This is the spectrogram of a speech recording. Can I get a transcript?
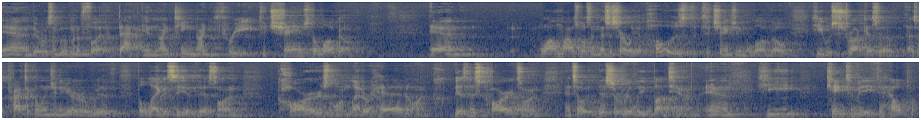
And there was a movement afoot back in 1993 to change the logo. And while Miles wasn't necessarily opposed to changing the logo, he was struck as a, as a practical engineer with the legacy of this on cars, on letterhead, on business cards, on, and so this really bugged him, and he came to me to help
